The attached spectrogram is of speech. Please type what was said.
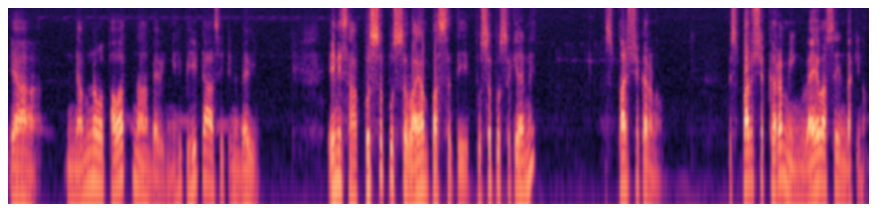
එයා නම්නව පවත්නා බැවින් එහි පිහිටා සිටින බැවින් ඒ නිසා පුස්ස පුස්ස වයම් පස්සති. පුස්ස පුස්ස කියන්නේ ස්පර්ශ කරනවා. ස්පර්ශ කරමින් වැය වශයෙන් දකිනවා.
